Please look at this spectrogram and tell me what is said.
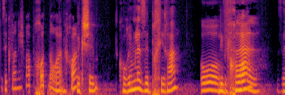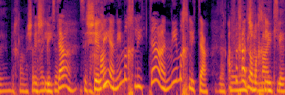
זה כבר נשמע פחות נורא, נכון? וכשקוראים לזה בחירה, או לבחור, בכלל, זה בכלל משדרג את זה. בשליטה. זה נכון. שלי, אני מחליטה, אני מחליטה. אף אחד לא מחליט לי.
